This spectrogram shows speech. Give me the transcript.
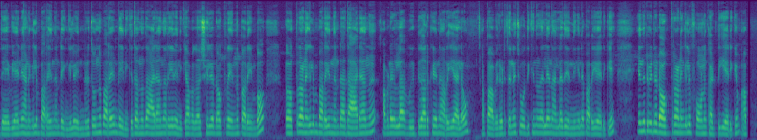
ദേവ്യാനി ആണെങ്കിലും പറയുന്നുണ്ടെങ്കിലും എന്റെ അടുത്തൊന്ന് പറയണ്ടേ? എനിക്ക് തന്നത് ആരാന്നറിയാൻ എനിക്ക് അവകാശമില്ല ഡോക്ടറെ എന്ന് പറയുമ്പോൾ ഡോക്ടറാണെങ്കിലും പറയുന്നുണ്ട് അത് ആരാന്ന് അവിടെയുള്ള വീട്ടുകാർക്ക് തന്നെ അറിയാലോ. അപ്പോൾ അവരോട് തന്നെ ചോദിക്കുന്നതല്ലേ നല്ലത് എന്നിങ്ങനെ പറയുമായിരിക്കും. എന്നിട്ട് പിന്നെ ഡോക്ടറാണെങ്കിലും ഫോൺ കട്ട് ചെയ്യായിരിക്കും അപ്പ-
